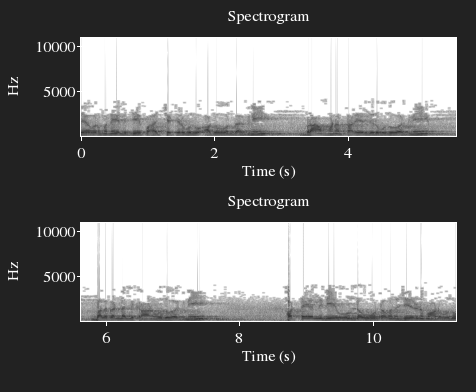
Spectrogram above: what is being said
ದೇವರ ಮನೆಯಲ್ಲಿ ದೀಪ ಹಚ್ಚಿಟ್ಟಿರುವುದು ಅದು ಒಂದು ಅಗ್ನಿ, ಬ್ರಾಹ್ಮಣ ತಲೆಯಲ್ಲಿರುವುದು ಅಗ್ನಿ, ಬಲಗಣ್ಣಲ್ಲಿ ಕಾಣುವುದು ಅಗ್ನಿ, ಹೊಟ್ಟೆಯಲ್ಲಿ ನೀವು ಉಂಡ ಊಟವನ್ನು ಜೀರ್ಣ ಮಾಡುವುದು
